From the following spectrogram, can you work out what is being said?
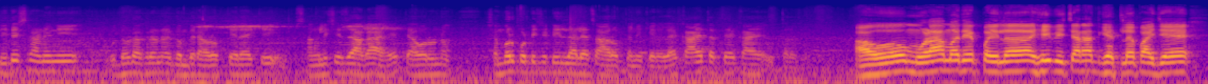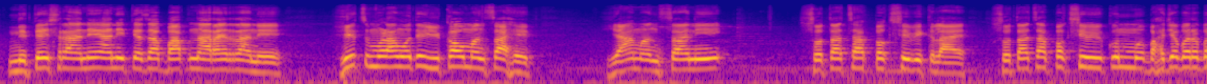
नितेश राणेंनी उद्धव ठाकरेंवर गंभीर आरोप केला आहे की सांगलीची जागा आहे त्यावरून शंभर कोटीची डील झाल्याचा आरोप त्यांनी केलेला आहे. काय तथ्य काय उत्तर अहो मुळामध्ये पहिलं ही विचारात घेतलं पाहिजे. नितेश राणे आणि त्याचा बाप नारायण राणे हीच मुळामध्ये विकाऊ माणसं आहेत. या माणसानी स्वतःचा पक्ष विकलाय. स्वतःचा पक्ष विकून म-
